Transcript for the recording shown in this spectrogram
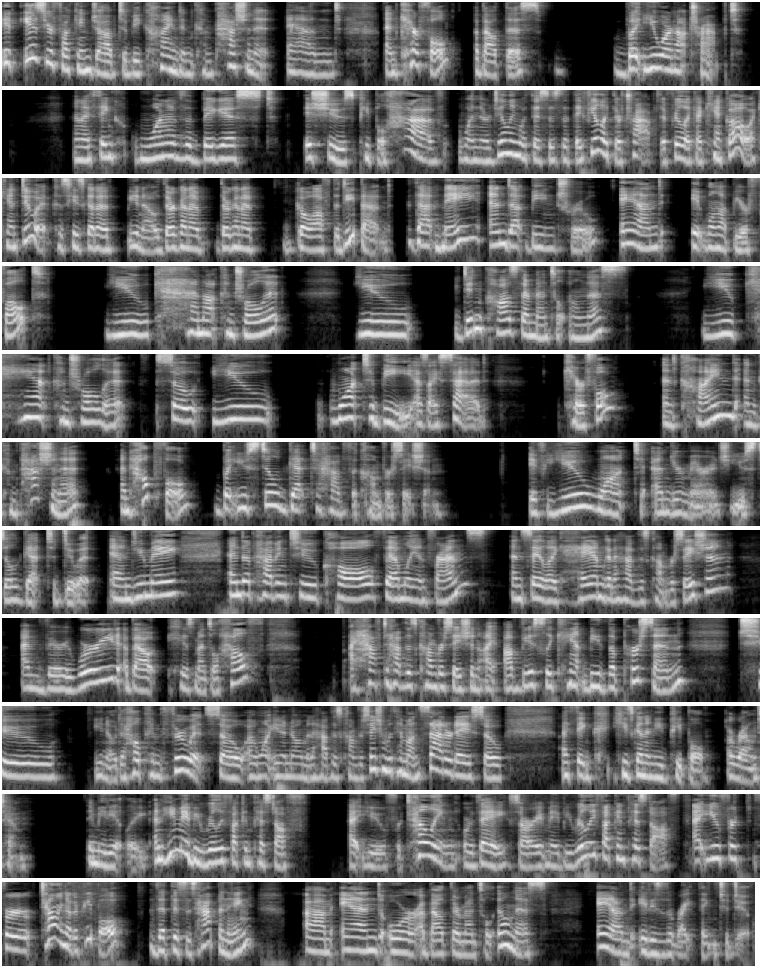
it is your fucking job to be kind and compassionate and and careful about this but you are not trapped. And i think one of the biggest issues people have when they're dealing with this is that they feel like they're trapped. They feel like i can't go. I can't do it because he's gonna you know they're gonna they're gonna go off the deep end. That may end up being true and it will not be your fault. You cannot control it. You, you didn't cause their mental illness. You can't control it. So you want to be, as I said, careful and kind and compassionate and helpful, but you still get to have the conversation. If you want to end your marriage, you still get to do it. And you may end up having to call family and friends and say, like, hey, I'm going to have this conversation. I'm very worried about his mental health. I have to have this conversation. I obviously can't be the person to, you know, to help him through it. So I want you to know I'm going to have this conversation with him on Saturday. So I think he's going to need people around him immediately. And he may be really fucking pissed off at you for telling or they, sorry, may be really fucking pissed off at you for for telling other people that this is happening um, and or about their mental illness and it is the right thing to do.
